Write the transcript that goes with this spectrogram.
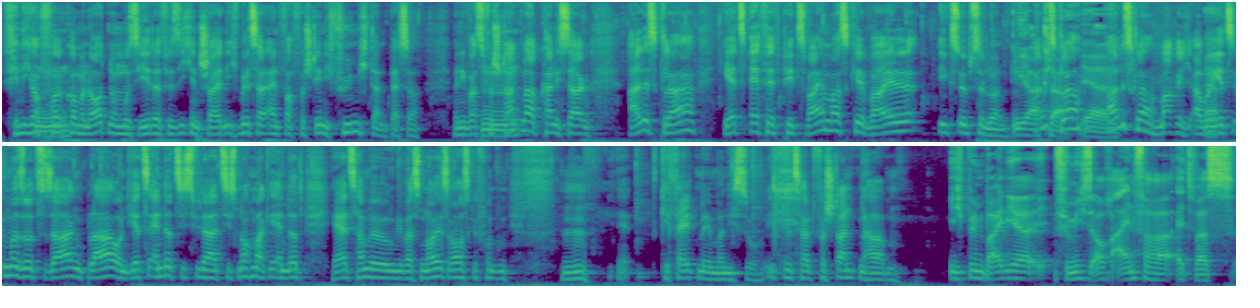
Finde ich auch mhm. vollkommen in Ordnung, muss jeder für sich entscheiden. Ich will es halt einfach verstehen, ich fühle mich dann besser. Wenn ich was mhm. verstanden habe, kann ich sagen, alles klar, jetzt FFP2-Maske, weil XY. Ja, alles klar, klar yeah. alles klar, mache ich. Aber ja. jetzt immer so zu sagen, bla, und jetzt ändert sich's wieder, hat sich's nochmal geändert. Ja, jetzt haben wir irgendwie was Neues rausgefunden. Hm, ja, gefällt mir immer nicht so. Ich will's halt verstanden haben. Ich bin bei dir. Für mich ist es auch einfacher, etwas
